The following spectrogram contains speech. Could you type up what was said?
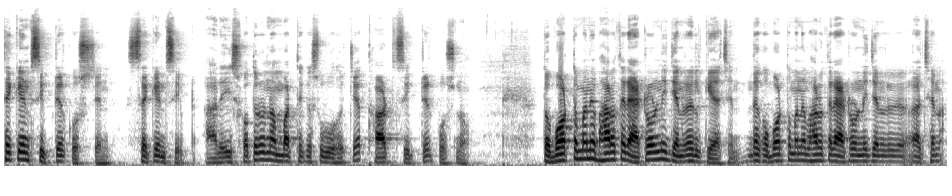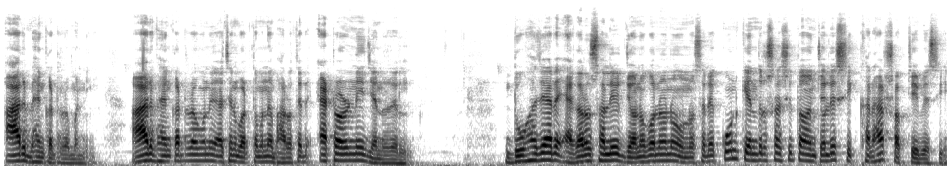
সেকেন্ড শিফটের কোশ্চেন সেকেন্ড শিফট আর এই সতেরো নাম্বার থেকে শুরু হচ্ছে থার্ড শিফটের প্রশ্ন। তো বর্তমানে ভারতের অ্যাটর্নি জেনারেল কে আছেন? দেখো, বর্তমানে ভারতের অ্যাটর্নি জেনারেল আছেন আর ভেঙ্কটরমণি। আর ভেঙ্কটরমণি আছেন বর্তমানে ভারতের অ্যাটর্নি জেনারেল। দু হাজার এগারো সালের জনগণনা অনুসারে কোন কেন্দ্রশাসিত অঞ্চলের শিক্ষার হার সবচেয়ে বেশি?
